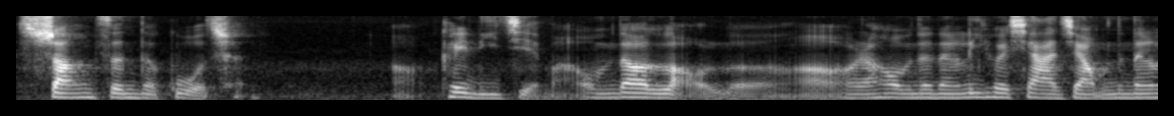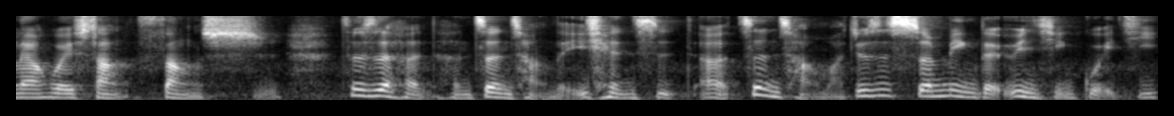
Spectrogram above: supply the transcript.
熵增的过程。啊，可以理解吗？我们到老了啊，然后我们的能力会下降，我们的能量会丧丧失，这是很很正常的一件事。呃，正常嘛，就是生命的运行轨迹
